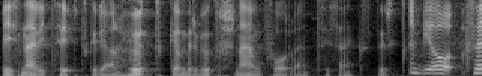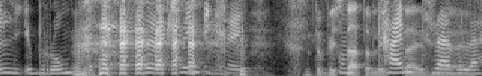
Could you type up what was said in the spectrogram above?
Bis nach in die 70er Jahre. Heute gehen wir wirklich schnell vorwärts, ich sag's dir. Ich bin auch völlig überrumpelt von dieser Geschwindigkeit. Du bist da, du Time im, Travelen.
